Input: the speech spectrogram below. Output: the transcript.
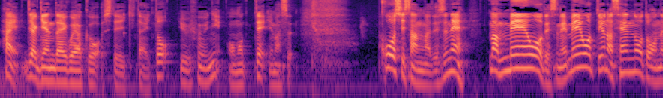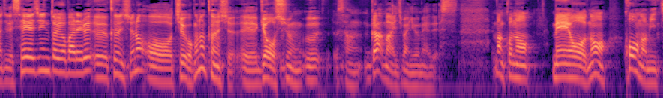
はい。じゃあ、現代語訳をしていきたいというふうに思っています。講師さんがですね、まあ、冥王ですね。冥王っていうのは洗脳と同じで、聖人と呼ばれる君主の、中国の君主、えー、行春雨さんが、まあ、一番有名です。まあ、この冥王の功の道に、基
